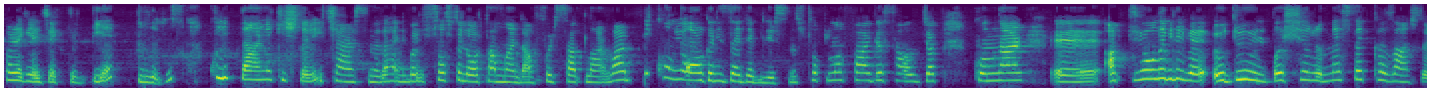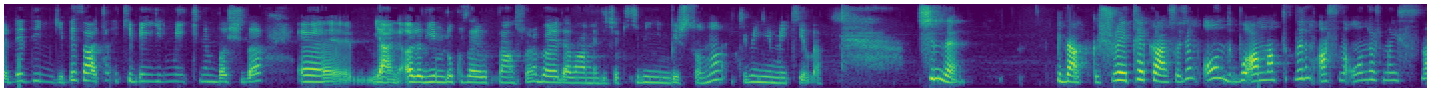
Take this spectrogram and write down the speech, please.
para gelecektir diye biliriz. Kulüp dernek işleri içerisinde de hani böyle sosyal ortamlardan fırsatlar var. Bir konuyu organize edebilirsiniz. Topluma fayda sağlayacak konular e, aktive olabilir ve ödül, başarı, meslek kazançları dediğim gibi zaten 2022'nin başı da e, yani Aralık 29 Aralık'tan sonra böyle devam edecek. 2021 sonu, 2022 yılı. Şimdi bir dakika şurayı tekrar söyleyeceğim. On, bu anlattıklarım aslında 14 Mayıs'la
